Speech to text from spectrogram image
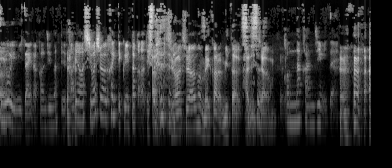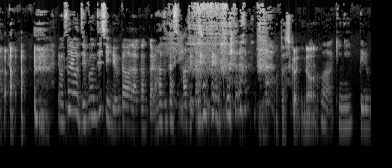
強いいみたいな感じになってあれはしわしわが書いてくれたからであすシワシワの目から見たカニちゃんみたいこんな感じみたいな。でもそれを自分自身で歌わなあかんから恥ずかしい恥ずかしい。な確かにな。まあ気に入ってる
